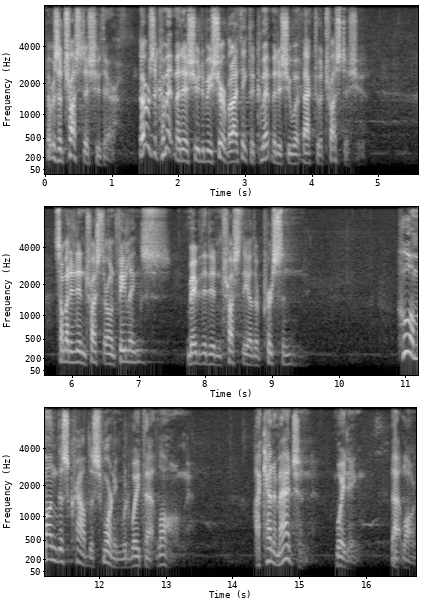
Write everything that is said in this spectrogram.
there was a trust issue there. There was a commitment issue to be sure, but I think the commitment issue went back to a trust issue. Somebody didn't trust their own feelings, maybe they didn't trust the other person. Who among this crowd this morning would wait that long? I can't imagine waiting that long.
